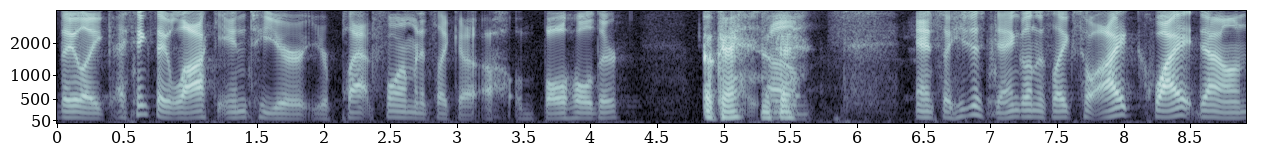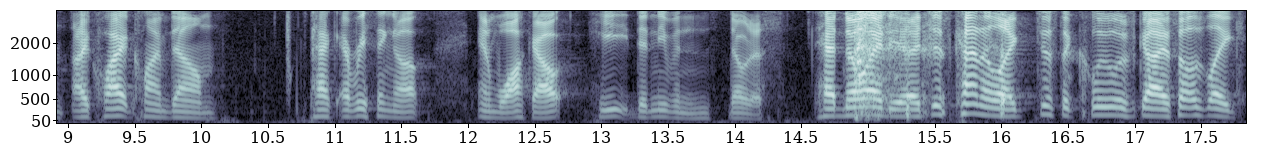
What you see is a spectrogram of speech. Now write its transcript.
they like, I think they lock into your your platform, and it's like a, a bow holder. Okay. Okay. Um, and so he's just dangling his leg. So I quiet down. I quiet climb down, pack everything up, and walk out. He didn't even notice. Had no idea. just kind of like just a clueless guy. So I was like,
